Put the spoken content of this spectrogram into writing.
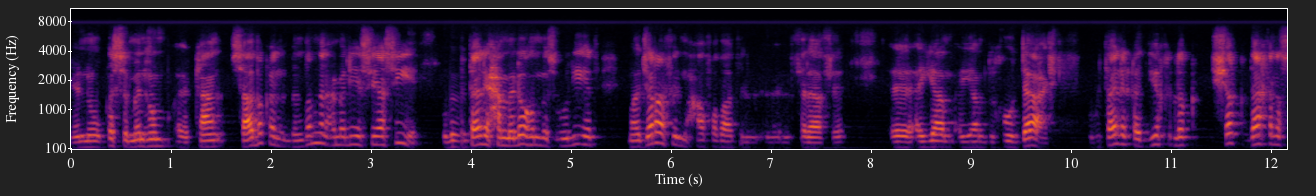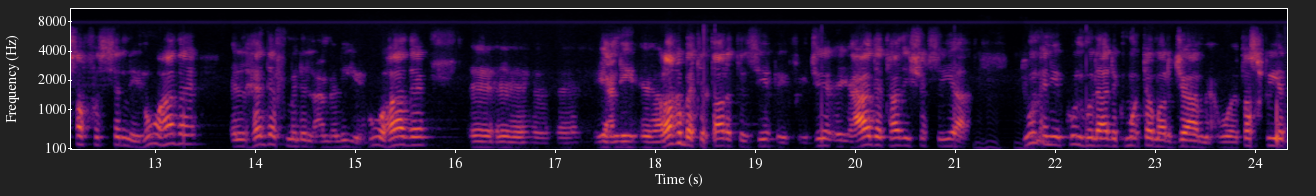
لأنه قسم منهم كان سابقا من ضمن العملية السياسية وبالتالي حملوهم مسؤولية ما جرى في المحافظات الثلاثة آه، أيام أيام دخول داعش. وبالتالي قد يخلق شق داخل الصف السني. هو هذا الهدف من العملية. هو هذا آه، آه، يعني رغبة الإطار التنسيقي في إعادة هذه الشخصيات. دون أن يكون هنالك مؤتمر جامع وتصفية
